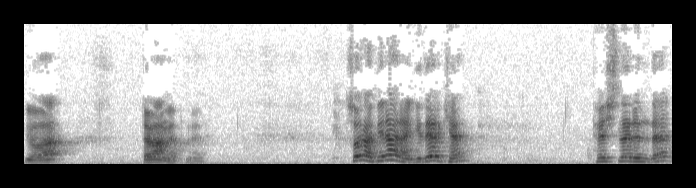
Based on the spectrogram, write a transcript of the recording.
yola devam etmeye. Sonra bir ara giderken peşlerinde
